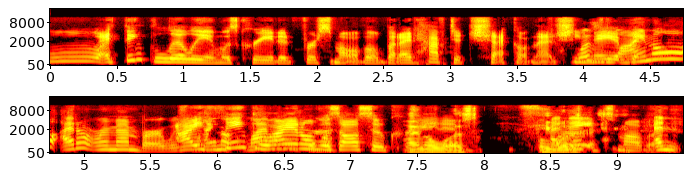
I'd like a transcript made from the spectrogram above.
I think Lillian was created for Smallville, but I'd have to check on that. She was may Lionel. Been, I don't remember. Was I Lionel, think Lionel, Lionel was, also created. Lionel was. He and was. They, Smallville. and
